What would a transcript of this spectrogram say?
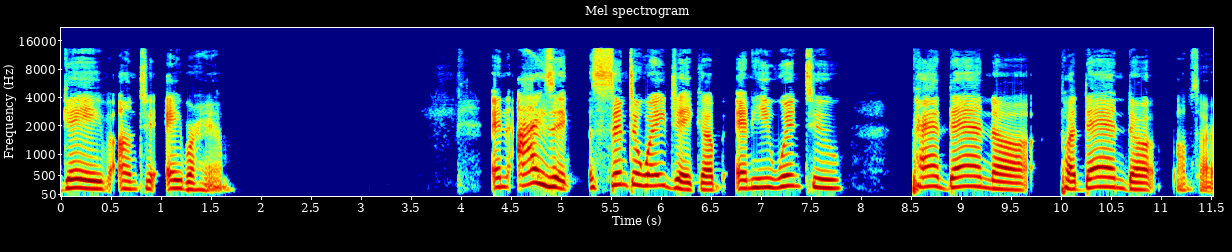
gave unto Abraham. And Isaac sent away Jacob, and he went to Padana, Padanda, I'm sorry,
